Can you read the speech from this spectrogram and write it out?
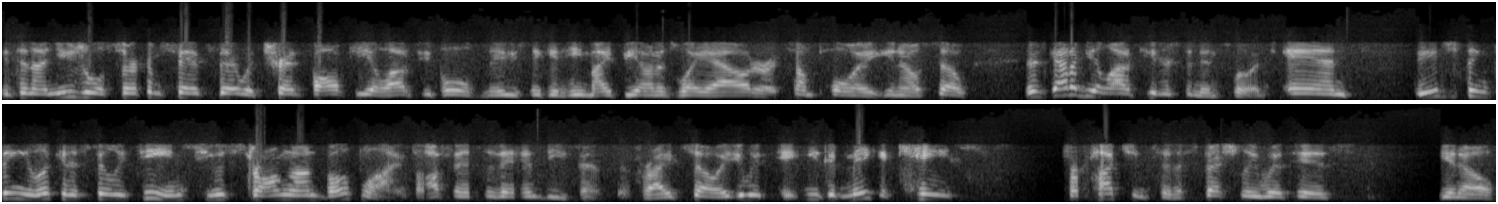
it's an unusual circumstance there with Trent Baalke. A lot of people maybe thinking he might be on his way out, or at some point, you know. So there's got to be a lot of Pederson influence. And the interesting thing, you look at his Philly teams, he was strong on both lines, offensive and defensive, right? So it would it, you could make a case for Hutchinson, especially with his, you know,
